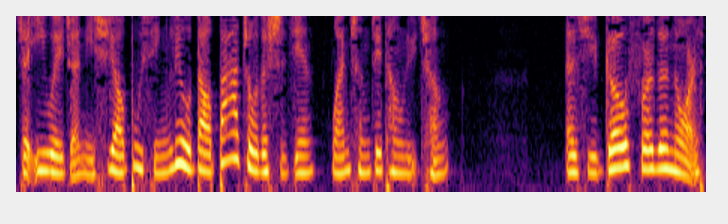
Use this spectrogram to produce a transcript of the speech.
这意味着你需要步行六到八周的时间完成这趟旅程。As you go further north,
